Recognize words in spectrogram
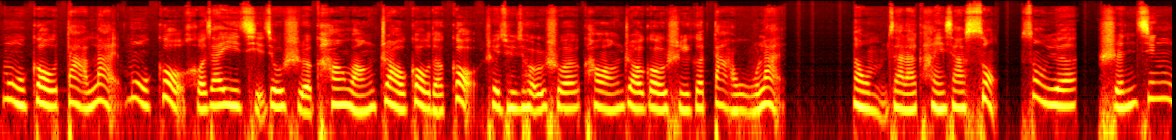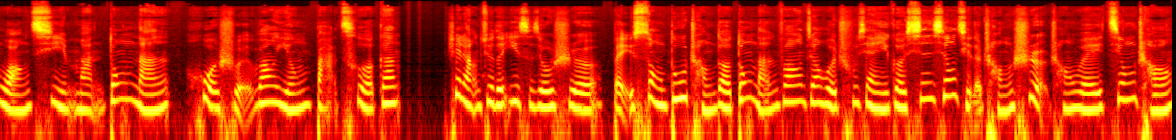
穆构大赖，穆构合在一起就是康王赵构的构，这句就是说康王赵构是一个大无赖。那我们再来看一下宋，宋曰：“神经王气满东南，祸水汪营把侧干。”这两句的意思就是，北宋都城的东南方将会出现一个新兴起的城市，成为京城。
